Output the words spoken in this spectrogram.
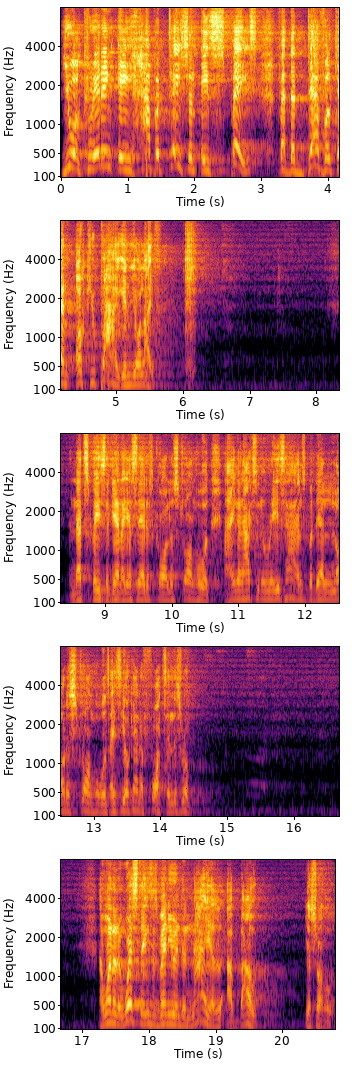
you are creating a habitation, a space that the devil can occupy in your life. And that space, again, like I said, is called a stronghold. I ain't going to ask you to raise hands, but there are a lot of strongholds. I see all kind of forts in this room. And one of the worst things is when you're in denial about your stronghold.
